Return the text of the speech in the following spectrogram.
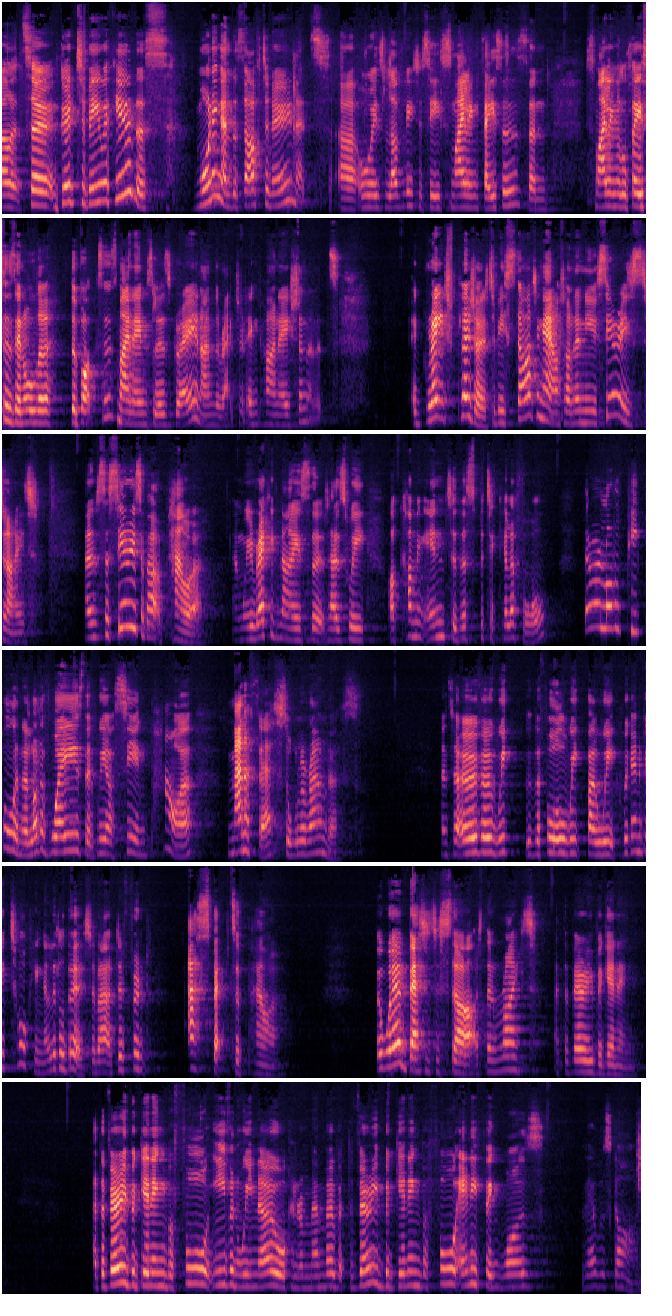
Well, it's so good to be with you this morning and this afternoon. It's uh, always lovely to see smiling faces and smiling little faces in all the, the boxes. My name's Liz Gray, and I'm the rector at Incarnation, and it's a great pleasure to be starting out on a new series tonight. And it's a series about power. And we recognize that as we are coming into this particular fall, there are a lot of people and a lot of ways that we are seeing power manifest all around us. And so, over week, the fall, week by week, we're going to be talking a little bit about different aspects of power. But where better to start than right at the very beginning? At the very beginning, before even we know or can remember, but the very beginning, before anything was, there was God.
